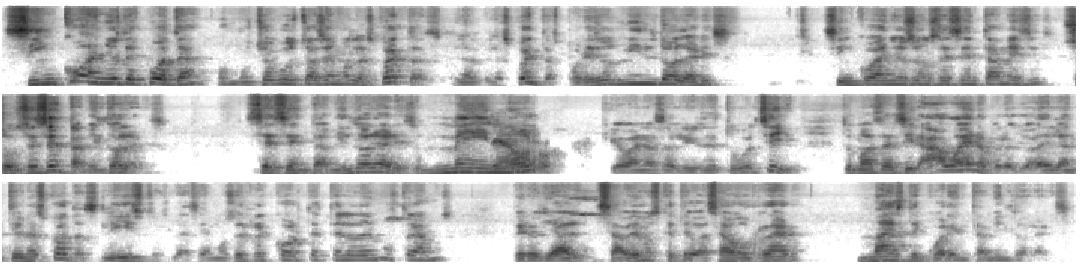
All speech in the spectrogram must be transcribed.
cinco años de cuota, con mucho gusto hacemos las cuentas, las, cuentas. Por esos mil dólares, cinco años son 60 meses, son 60 mil dólares. 60 mil dólares menos que van a salir de tu bolsillo. Tú vas a decir, ah, bueno, pero yo adelanté unas cuotas. Listo, le hacemos el recorte, te lo demostramos, pero ya sabemos que te vas a ahorrar más de 40 mil dólares.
